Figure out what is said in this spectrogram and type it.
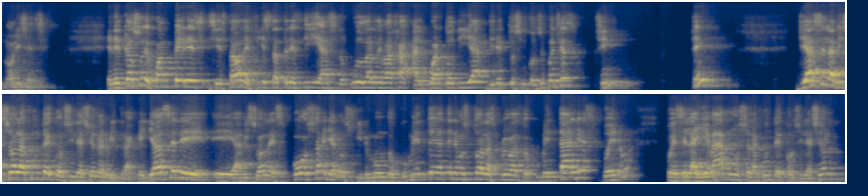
no licencia. En el caso de Juan Pérez, si estaba de fiesta tres días, ¿lo pudo dar de baja al cuarto día directo sin consecuencias? ¿Sí? ¿Sí? Ya se le avisó a la Junta de Conciliación Arbitraje, ya se le eh, avisó a la esposa, ya nos firmó un documento, ya tenemos todas las pruebas documentales, bueno, pues se la llevamos a la Junta de Conciliación.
